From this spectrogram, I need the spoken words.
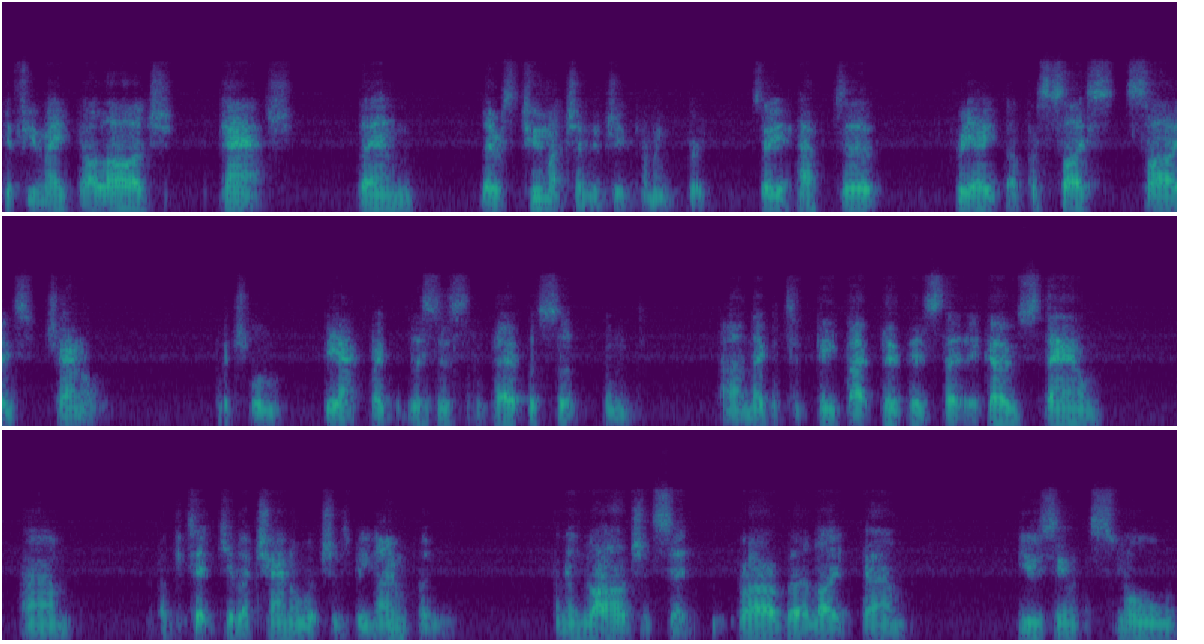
If you make a large gash, then there's too much energy coming through. So you have to create a precise size channel, which will be activated. This is the purpose of the uh, negative feedback loop is that it goes down um, a particular channel which has been opened and enlarges it rather like um, using a small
